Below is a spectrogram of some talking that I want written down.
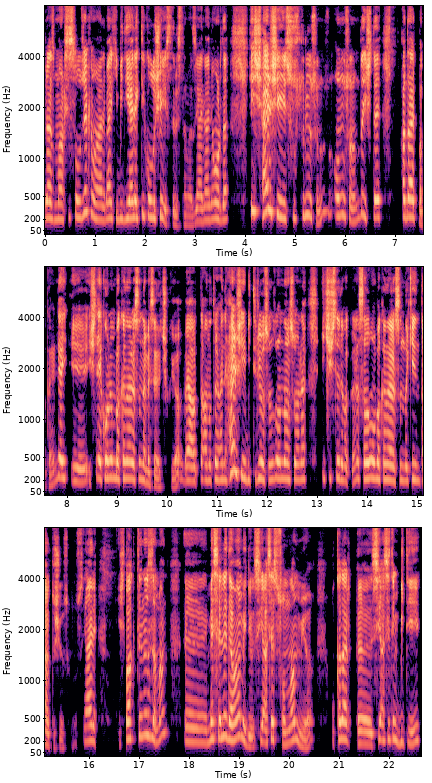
biraz Marksist olacak ama hani belki bir diyalektik oluşuyor ister istemez. Yani hani orada hiç her şeyi susturuyorsunuz. Onun sonunda işte Adalet Bakanı ile işte Ekonomi Bakanı arasında mesele çıkıyor. Veyahut da anlatıyor hani her şeyi bitiriyorsunuz. Ondan sonra İçişleri Bakanı, Savunma Bakanı arasındaki tartışıyorsunuz. Yani işte baktığınız zaman e, mesele devam ediyor. Siyaset sonlanmıyor. O kadar e, siyasetin bittiği,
